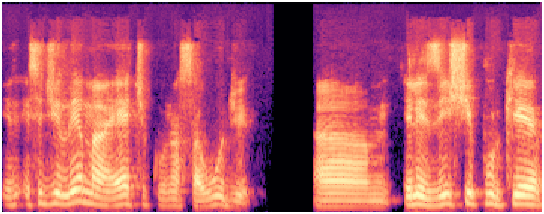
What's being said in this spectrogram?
Esse dilema ético na saúde ele existe porque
